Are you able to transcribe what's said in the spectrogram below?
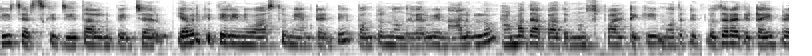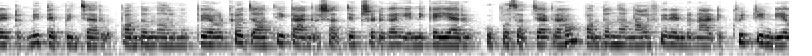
టీచర్స్కి జీతాలను పెంచారు. ఎవరికి తెలియని వాస్తవం ఏమిటంటే పంతొమ్మిది వందల ఇరవై నాలుగులో అహ్మదాబాద్ మున్సిపాలిటీకి మొదటి గుజరాతీ టైప్ రైటర్ని తెప్పించారు. పంతొమ్మిది వందల ముప్పై ఒకటిలో జాతీయ కాంగ్రెస్ అధ్యక్షుడిగా ఎన్నికయ్యారు. ఉప్పు సత్యాగ్రహం పంతొమ్మిది వందల నలభై రెండు నాటి క్విట్ ఇండియా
